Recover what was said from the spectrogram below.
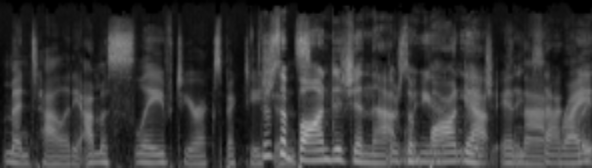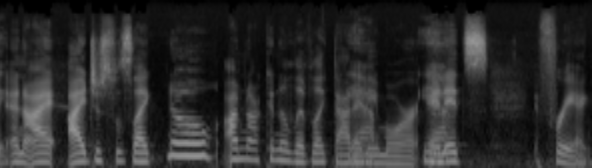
mentality. I'm a slave to your expectations. There's a bondage in that. There's a bondage yeah, in that, right? And I, I just was like, no, I'm not going to live like that Yeah, anymore. And it's freeing.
